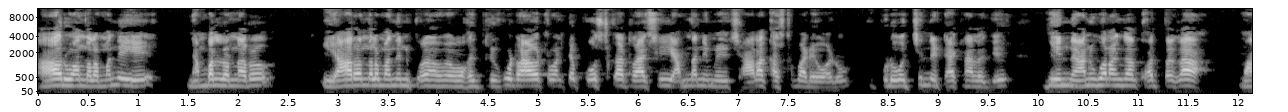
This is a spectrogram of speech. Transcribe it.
ఆరు వందల మంది నెంబర్లు ఉన్నారు. ఈ ఆరు వందల మందిని ఒక రిపోర్ట్ రావటం అంటే పోస్ట్ కార్డ్ రాసి అందరినీ మేము చాలా కష్టపడేవాడు. ఇప్పుడు వచ్చింది టెక్నాలజీ. దీన్ని అనుగుణంగా కొత్తగా మా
